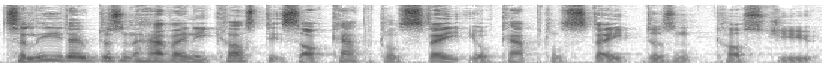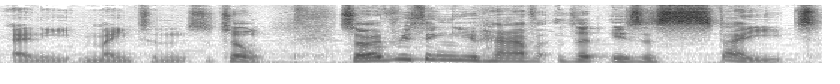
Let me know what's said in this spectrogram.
Toledo doesn't have any cost, it's our capital state. Your capital state doesn't cost you any maintenance at all. So everything you have that is a state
